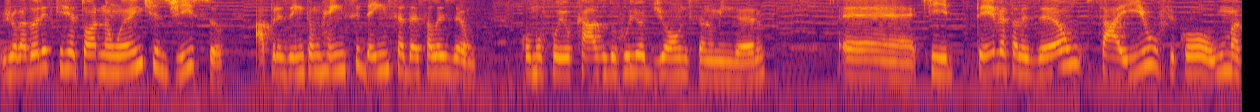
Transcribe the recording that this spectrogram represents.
Jogadores que retornam antes disso apresentam reincidência dessa lesão, como foi o caso do Julio Jones, se eu não me engano, é, que teve essa lesão, saiu, ficou uma,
